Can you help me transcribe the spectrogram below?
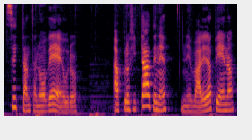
79 euro. Approfittatene, ne vale la pena.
